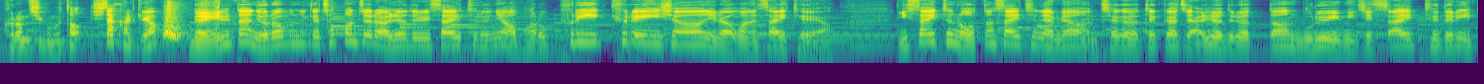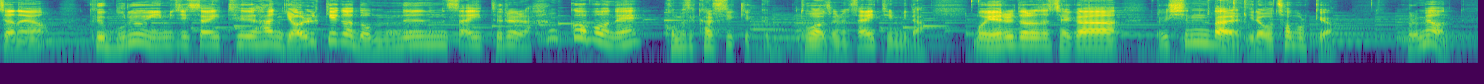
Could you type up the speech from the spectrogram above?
그럼 지금부터 시작할게요. 네 일단 여러분들께 첫 번째로 알려드릴 사이트는요 바로 프리 큐레이션이라고 하는 사이트예요 이 사이트는 어떤 사이트냐면 제가 여태까지 알려드렸던 무료 이미지 사이트들이 있잖아요. 그 무료 이미지 사이트 한 10개가 넘는 사이트를 한꺼번에 검색할 수 있게끔 도와주는 사이트입니다. 뭐 예를 들어서 제가 여기 신발이라고 쳐볼게요. 그러면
